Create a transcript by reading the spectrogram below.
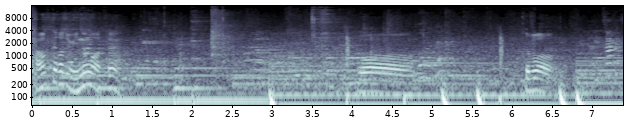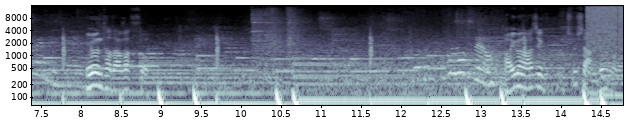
자극대가 좀 있는 것 같아. 와, 대박. 이건 다 나갔어. 해보세요 아, 이건 아직 출시 안 된 거네.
